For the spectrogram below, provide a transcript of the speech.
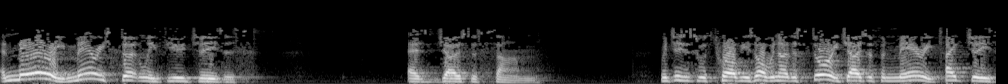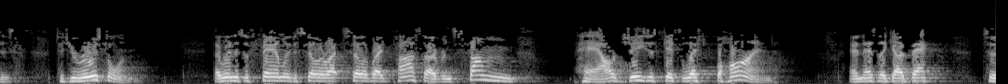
And Mary, Mary certainly viewed Jesus as Joseph's son. When Jesus was 12 years old, we know the story. Joseph and Mary take Jesus to Jerusalem. They went as a family to celebrate, celebrate Passover, and somehow Jesus gets left behind. And as they go back to,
